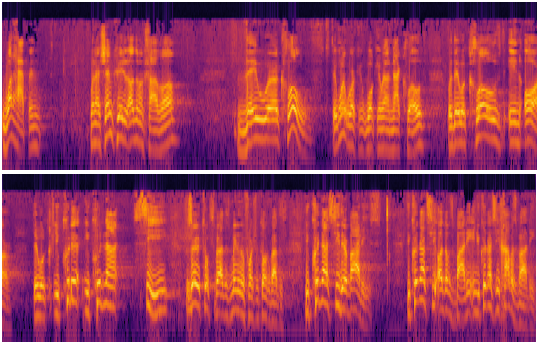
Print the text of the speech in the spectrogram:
what happened? When Hashem created Adam and Chava, they were clothed. They weren't working, walking around not clothed, but they were clothed in or. They were, you could you could not see, Zohar talks about this, many of the Mepharshim talk about this, you could not see their bodies. You could not see Adam's body, and you could not see Chava's body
